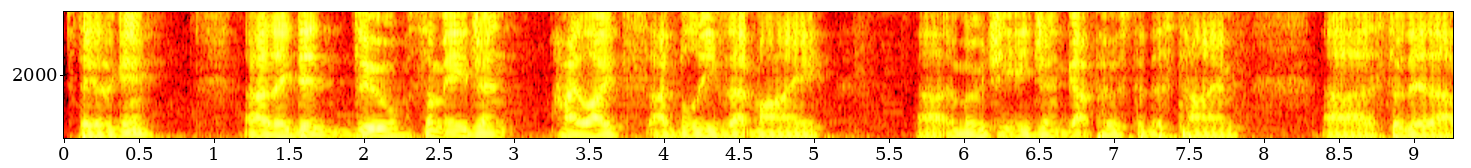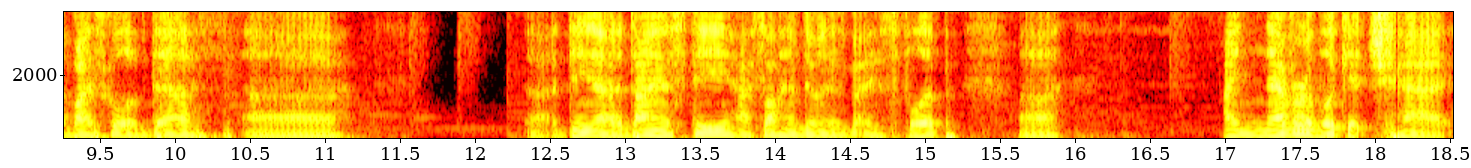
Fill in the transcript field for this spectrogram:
stay of the game. Uh, they did do some agent highlights. I believe that my uh, emoji agent got posted this time. Uh, so did uh, Bicycle of Death, uh, uh, Dynasty. I saw him doing his his flip. I never look at chat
